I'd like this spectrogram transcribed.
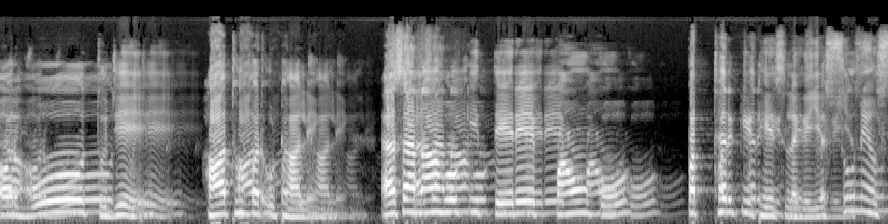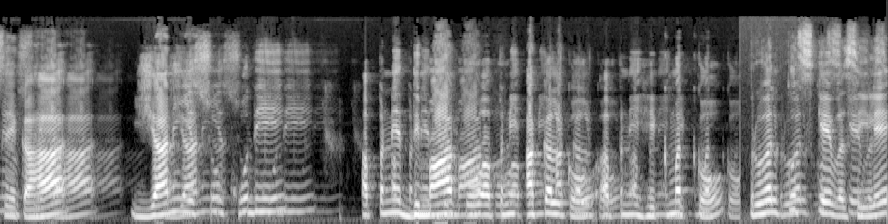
اور وہ تجھے ہاتھوں پر اٹھا لیں۔ ایسا نہ ہو کہ تیرے پاؤں کو پتھر کی ٹھیس لگے یسو نے اس سے کہا یعنی یسو خود ہی اپنے دماغ کو اپنی عقل کو اپنی حکمت کو روح القدس کے وسیلے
